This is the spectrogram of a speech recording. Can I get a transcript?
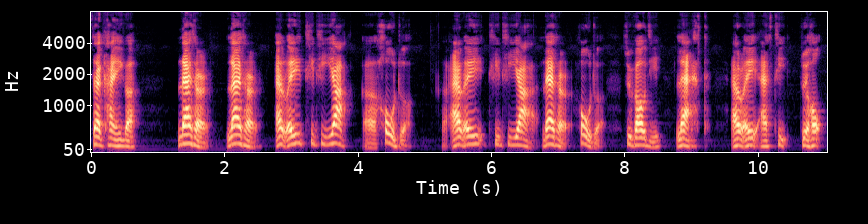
再看一个 letter，letter，l a t t e r，呃后者，l a t t e r letter 后者最高级 last，l a s t 最后，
